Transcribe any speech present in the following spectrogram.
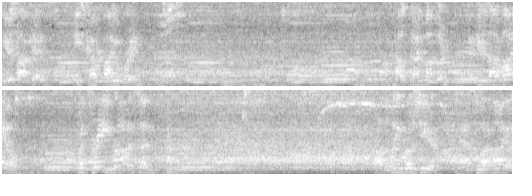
Here's Jaquez. He's covered by Oubre. Outside Butler. And here's Adebayo. For three, Robinson. On the wing, Rozier. Pass to Adebayo.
